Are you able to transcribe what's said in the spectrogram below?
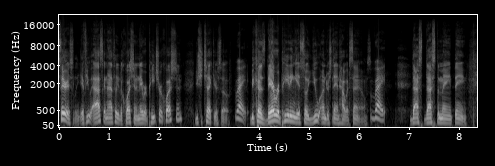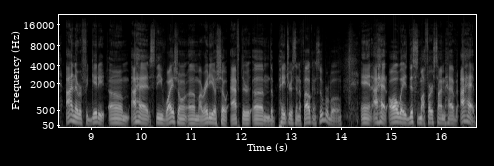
Seriously, if you ask an athlete a question and they repeat your question, you should check yourself right. because they're repeating it so you understand how it sounds. Right. That's that's the main thing. I never forget it. Um, I had Steve Weiss on uh, my radio show after um the Patriots and the Falcons Super Bowl, and I had always this is my first time having I had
